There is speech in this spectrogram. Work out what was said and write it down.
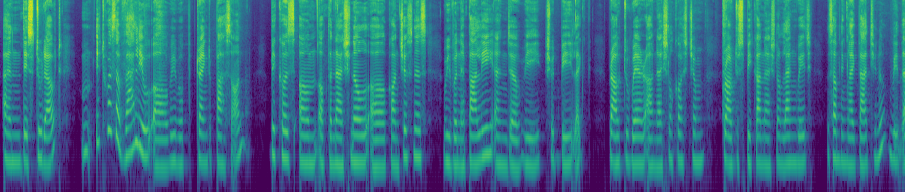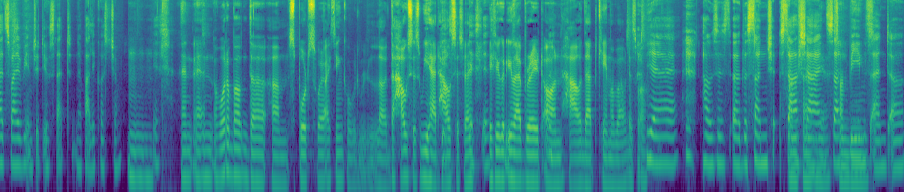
and they stood out. Mm, it was a value uh, we were trying to pass on because um, of the national uh, consciousness we were Nepali and uh, we should be like proud to wear our national costume, proud to speak our national language, something like that. You know, we, that's why we introduced that Nepali costume. Mm-hmm. Yes. And and what about the um, sports where I think the houses we had houses yes, right? Yes, yes. If you could elaborate on how that came about as well. Yeah, houses, uh, the sun, sh- star Sunshine, shine, yeah. sunbeams, and. Uh,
